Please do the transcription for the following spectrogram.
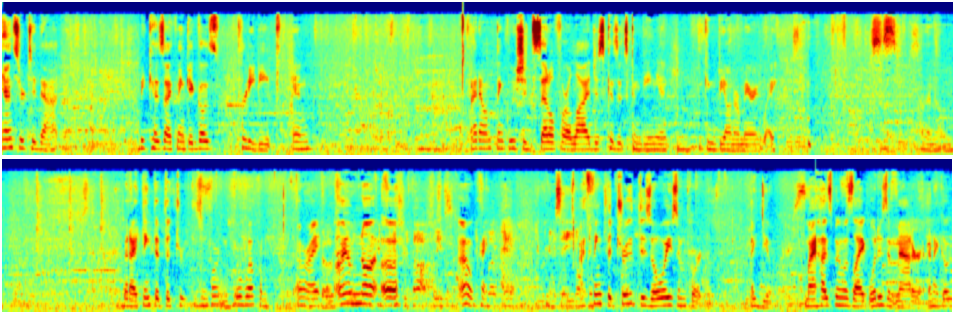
answer to that because I think it goes pretty deep and I don't think we should settle for a lie just because it's convenient and we can be on our merry way. I don't know. But I think that the truth is important. You're welcome. All right. I am not. Uh, Your thought, oh, okay. Yeah, you were going to say you don't I think the truth is always important. I do. My husband was like, What does it matter? And I go,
